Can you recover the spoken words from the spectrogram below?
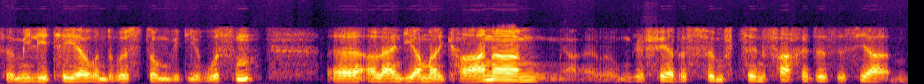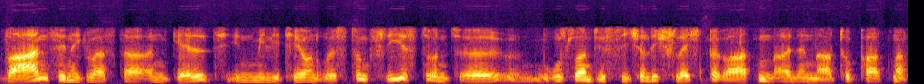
für Militär und Rüstung wie die Russen. Äh, allein die Amerikaner ungefähr das 15-fache. Das ist ja wahnsinnig, was da an Geld in Militär und Rüstung fließt. Und äh, Russland ist sicherlich schlecht beraten, einen NATO-Partner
